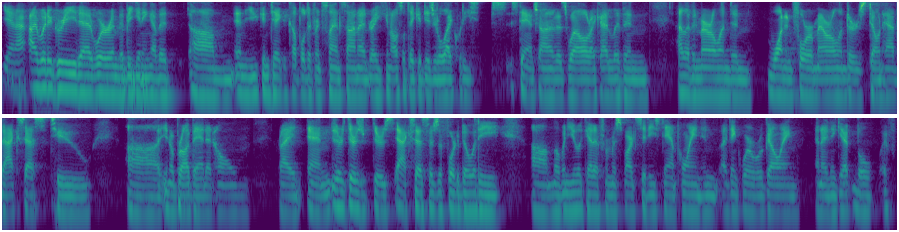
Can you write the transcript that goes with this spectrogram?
Yeah, I would agree that we're in the beginning of it, um, and you can take a couple different slants on it, right? You can also take a digital equity stance on it as well. Like I live in, I live in Maryland, and one in four Marylanders don't have access to, uh, you know, broadband at home, right? And there's there's there's access, there's affordability, um, but when you look at it from a smart city standpoint, and I think where we're going, and I think it will, if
